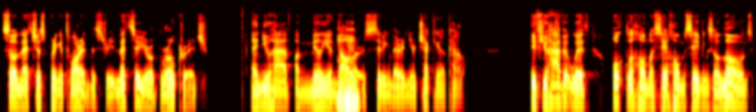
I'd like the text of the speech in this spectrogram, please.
So let's just bring it to our industry. Let's say you're a brokerage and you have a million Mm-hmm. dollars sitting there in your checking account. If you have it with Oklahoma home savings or loans,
